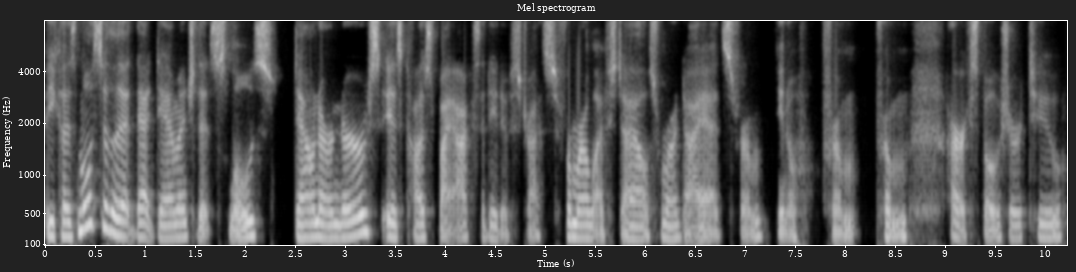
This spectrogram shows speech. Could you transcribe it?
because most of that, that damage that slows down our nerves is caused by oxidative stress from our lifestyles from our diets from you know from from our exposure to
